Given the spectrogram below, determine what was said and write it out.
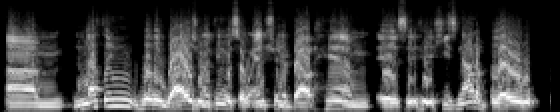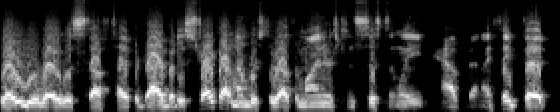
Um, nothing really wows you. I think what's so interesting about him is he's not a blow blow you away with stuff type of guy, but his strikeout numbers throughout the minors consistently have been. I think that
